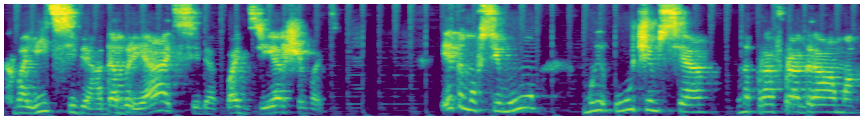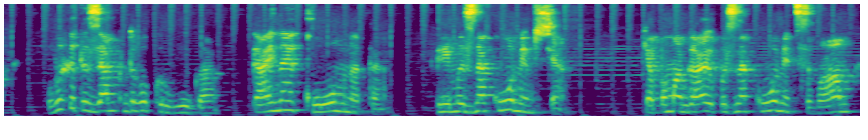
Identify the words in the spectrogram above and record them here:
хвалить себя, одобрять себя, поддерживать. Этому всему мы учимся на программах «Выход из замкнутого круга», «Тайная комната», где мы знакомимся – я помогаю познакомиться вам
